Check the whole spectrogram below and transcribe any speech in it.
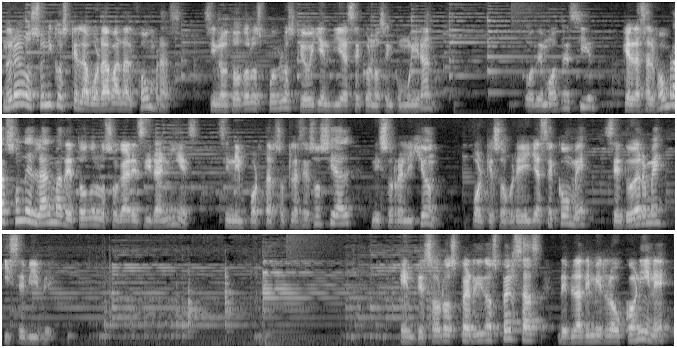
no eran los únicos que elaboraban alfombras, sino todos los pueblos que hoy en día se conocen como Irán podemos decir que las alfombras son el alma de todos los hogares iraníes, sin importar su clase social ni su religión, porque sobre ellas se come, se duerme y se vive. En Tesoros Perdidos Persas de Vladimir Loukonine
